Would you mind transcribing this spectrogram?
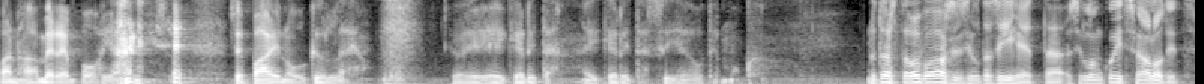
vanhaa merenpohjaa, niin se, se painuu kyllä. Ja ei, ei, keritä, ei keritä siihen oikein mukaan. No tästä oiva aasinsilta siihen, että silloin kun itse aloitit,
